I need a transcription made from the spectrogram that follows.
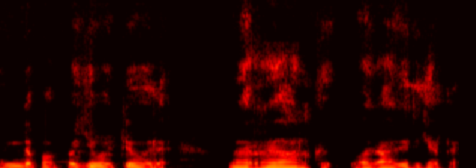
എന്റെ പപ്പയ്ക്ക് പറ്റിയ പോലെ വേറൊരാൾക്ക് വരാതിരിക്കട്ടെ.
